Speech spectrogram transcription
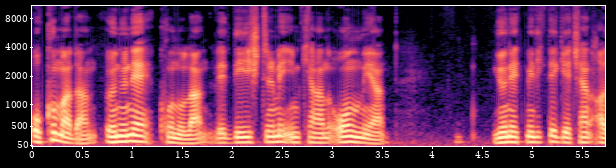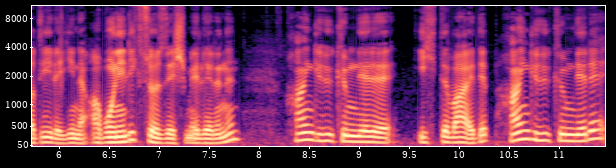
okumadan önüne konulan ve değiştirme imkanı olmayan yönetmelikte geçen adıyla yine abonelik sözleşmelerinin hangi hükümleri ihtiva edip hangi hükümleri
